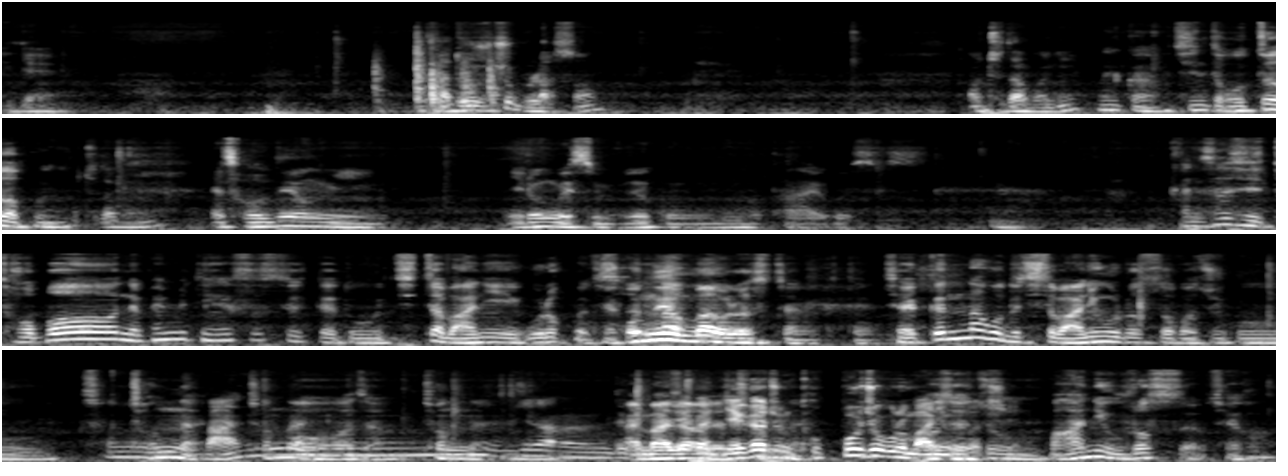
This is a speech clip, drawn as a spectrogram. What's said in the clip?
되게 나도 울 줄 몰랐어. 어쩌다 보니? 그러니까요. 진짜 어쩌다 보니. 어쩌다 보니? 저도 형이 이런 거 있으면 무조건 우는 거 다 알고 있었어. 아니 사실 저번에 팬미팅 했었을 때도 진짜 많이 울었거든요 선우 끝나고도- 엄마 울었었잖아 그때. 제가 끝나고도 진짜 많이 울었어가지고 첫날, 많이 첫날. 어, 맞아. 울진 않았는데 아니, 맞아, 얘가, 맞아, 얘가 좀 첫날. 독보적으로 많이 맞아요, 울었지. 좀 많이 울었어요 제가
